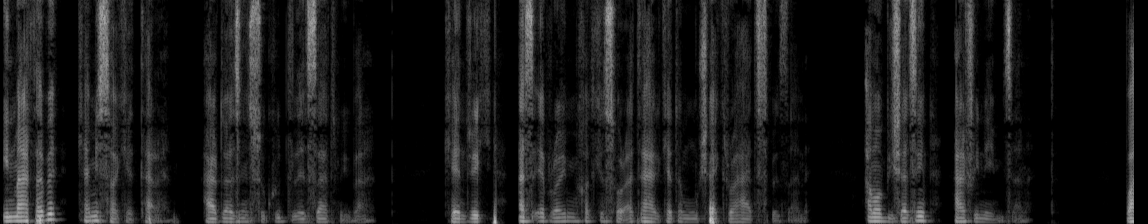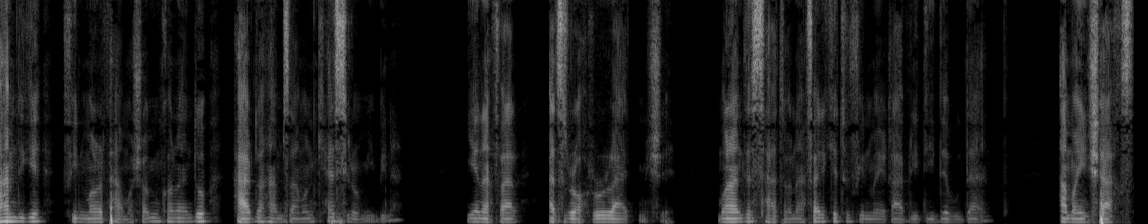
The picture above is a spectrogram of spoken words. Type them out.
این مرتبه کمی ساکت ترن هر دو از این سکوت لذت می‌برند. کندریک از ابراهیم می‌خواد که سرعت حرکت موشک رو حدس بزنه. اما بیش از این حرفی نمی‌زنند با همدیگه فیلم ها رو تماشا می‌کنند و هر دو همزمان کسی رو می‌بینند. یه نفر از راه رو رد میشه. مانند صدها نفری که تو فیلم قبلی دیده بودند. اما این شخص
